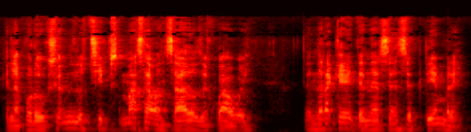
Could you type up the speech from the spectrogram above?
que la producción de los chips más avanzados de Huawei tendrá que detenerse en septiembre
